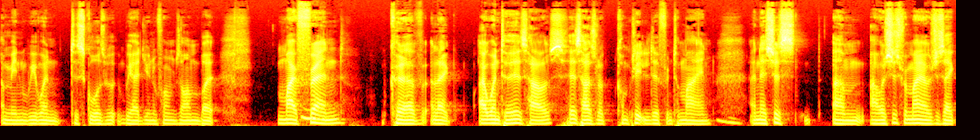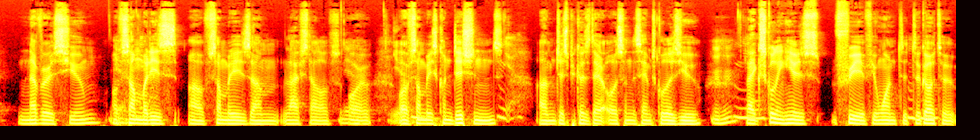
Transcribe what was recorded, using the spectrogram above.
I mean, we went to schools, we- we had uniforms on, but my friend could have like I went to his house. His house looked completely different to mine, and it's just um I was just reminded. I was just like never assume of Yeah. somebody's of somebody's um lifestyle of, Yeah. or or of somebody's conditions Yeah. um just because they're also in the same school as you. hmm Like schooling here is free if you want to, to go to,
